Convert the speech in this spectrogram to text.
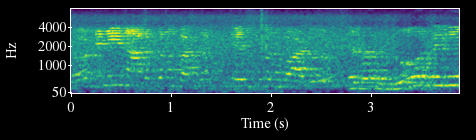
నోటిని నాలుకను భద్రం చేసుకున్నవాడు నోటిని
